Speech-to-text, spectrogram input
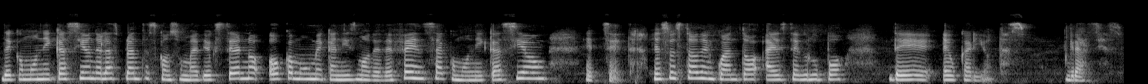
de comunicación de las plantas con su medio externo o como un mecanismo de defensa, comunicación, etc. Eso es todo en cuanto a este grupo de eucariotas. Gracias.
